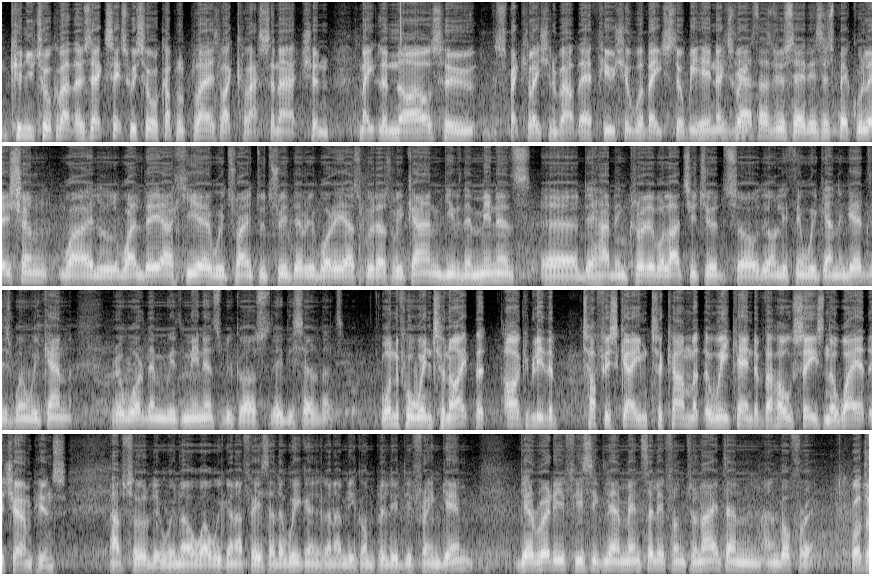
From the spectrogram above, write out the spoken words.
Can you talk about those exits? We saw a couple of players like Kolasinac and Maitland-Niles who speculation about their future. Will they still be here next it's week? Yes, as you said, it's a speculation. While while they are here, we try to treat everybody as good as we can, give them minutes. Uh, they had incredible attitude, so the only thing we can get is when we can reward them with minutes because they deserve that. Wonderful win tonight, but arguably the toughest game to come at the weekend of the whole season, away at the champions. Absolutely. We know what we're going to face at the weekend is going to be a completely different game. Get ready physically and mentally from tonight and, and go for it. Well done.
